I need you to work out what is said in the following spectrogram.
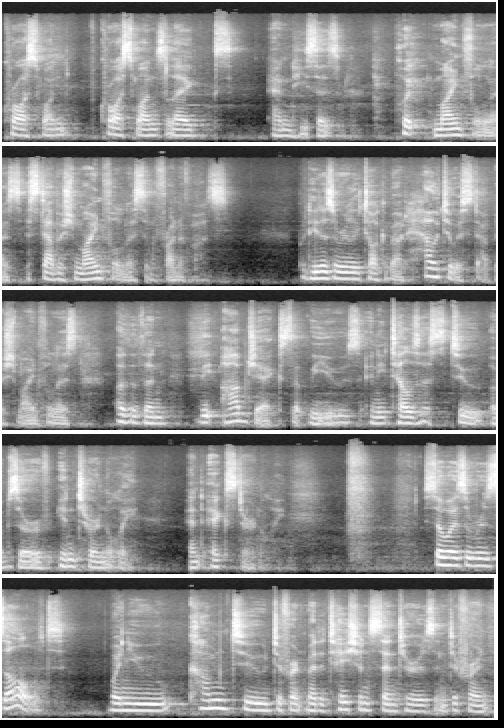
cross one cross one's legs. And he says, put mindfulness, establish mindfulness in front of us. But he doesn't really talk about how to establish mindfulness other than the objects that we use, and he tells us to observe internally and externally. So, as a result, when you come to different meditation centers and different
